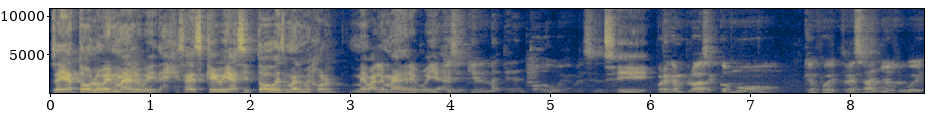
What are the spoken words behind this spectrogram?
o sea, ya todo lo ven mal, güey. ¿Sabes qué, güey? Ya si todo es mal, mejor me vale madre, güey. Y que se quieren meter en todo, güey, a veces. güey. Sí. Por ejemplo, hace como, que fue tres años, güey,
